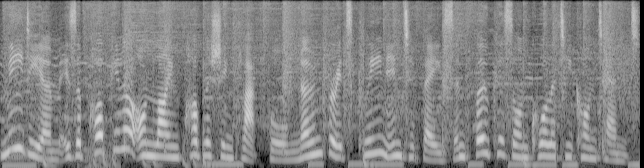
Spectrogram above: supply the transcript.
Medium is a popular online publishing platform known for its clean interface and focus on quality content.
